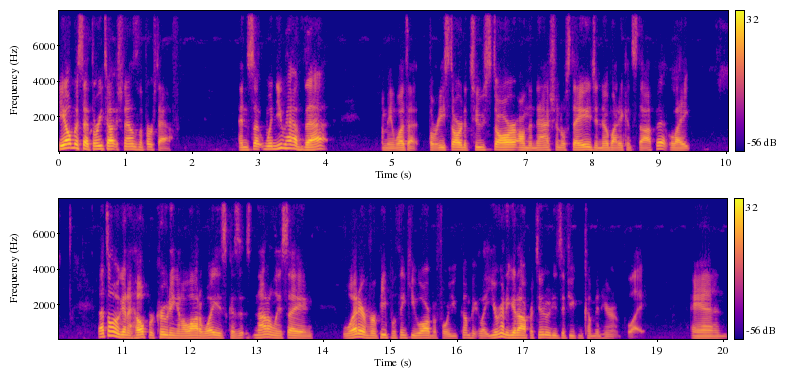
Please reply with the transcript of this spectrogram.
He almost had three touchdowns in the first half. And so when you have that, I mean, what's that? Three star to two star on the national stage and nobody can stop it. Like that's only going to help recruiting in a lot of ways because it's not only saying whatever people think you are before you come here, like you're going to get opportunities if you can come in here and play. And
